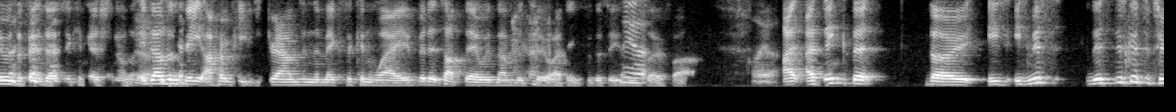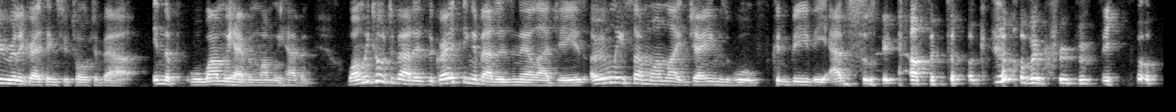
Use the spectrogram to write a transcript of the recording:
It was a fantastic confessional. Yeah. It doesn't beat I hope he drowns in the Mexican wave, but it's up there with number two, I think, for the season yeah. so far. Oh, yeah. I, I think that though he's he's missed this this goes to two really great things we've talked about. In the well, one we have and one we haven't. One we talked about is the great thing about it as an LRG is only someone like James Wolfe can be the absolute alpha dog of a group of people.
